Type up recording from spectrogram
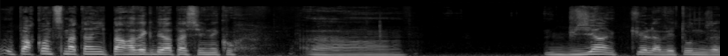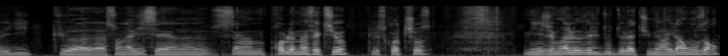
Euh, Par contre, ce matin, il part avec Béa passer une écho. Bien que la veto nous avait dit que, à son avis, c'est un, un problème infectieux, plus qu'autre chose. Mais j'aimerais lever le doute de la tumeur. Il a 11 ans.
